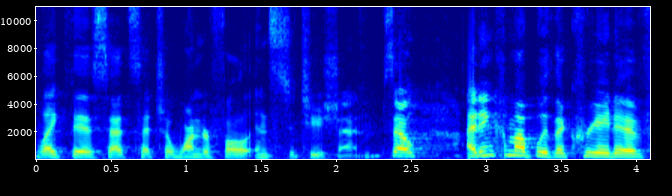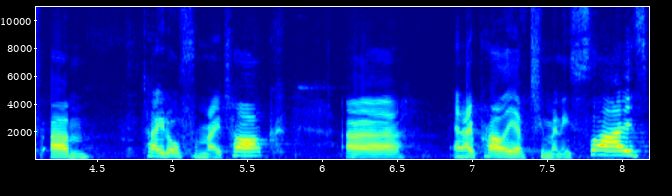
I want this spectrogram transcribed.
like this at such a wonderful institution. So I didn't come up with a creative um, title for my talk, uh, and I probably have too many slides,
